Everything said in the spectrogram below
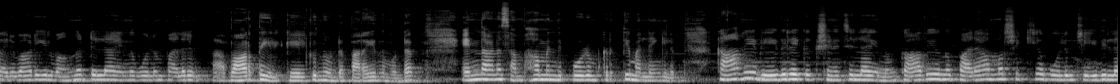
പരിപാടിയിൽ വന്നിട്ടില്ല എന്ന് പോലും പലരും വാർത്തയിൽ കേൾക്കുന്നുണ്ട് പറയുന്നുമുണ്ട്. എന്താണ് സംഭവം ഇപ്പോഴും കൃത്യമല്ലെങ്കിലും കാവ്യ വേദിലേക്ക് ക്ഷണിച്ചില്ല എന്നും കാവ്യ ഒന്ന് പരാമർശിക്കുക പോലും ചെയ്തില്ല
